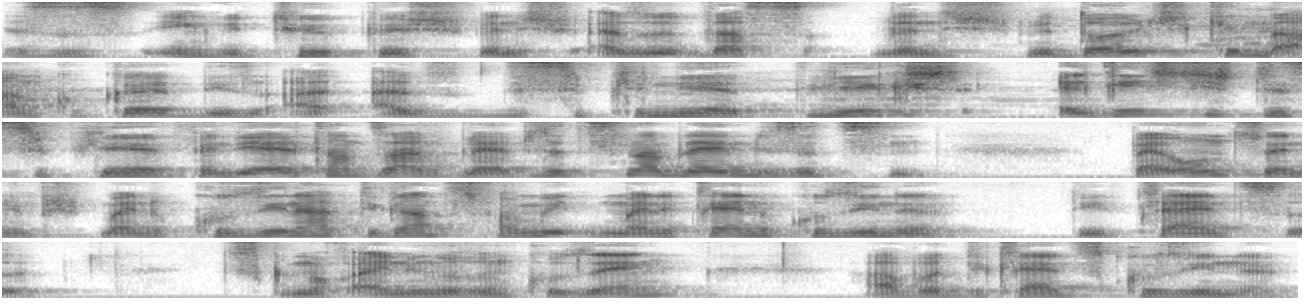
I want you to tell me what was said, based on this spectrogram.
ist es irgendwie typisch, wenn ich, also das, wenn ich mir deutsche Kinder angucke, die sind also diszipliniert, wirklich richtig diszipliniert. Wenn die Eltern sagen, bleib sitzen, dann bleiben die sitzen. Bei uns, wenn ich, meine Cousine hat die ganze Familie, meine kleine Cousine, die kleinste, es gibt noch einen jüngeren Cousin, aber die kleinste Cousine,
